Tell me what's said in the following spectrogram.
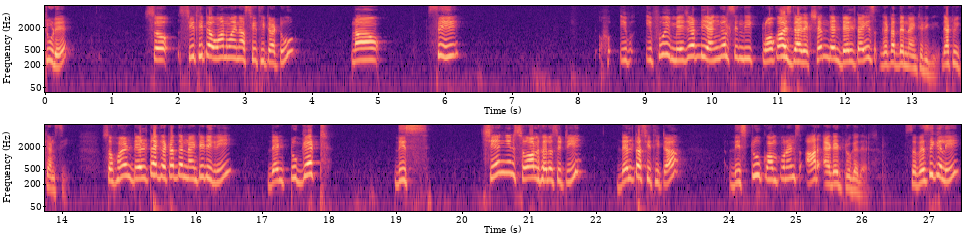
today. So, C theta 1 minus C theta 2 now see if, if we measure the angles in the clockwise direction then delta is greater than 90 degree that we can see. So, when delta greater than 90 degree then to get this change in swirl velocity delta c theta these two components are added together. So, basically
